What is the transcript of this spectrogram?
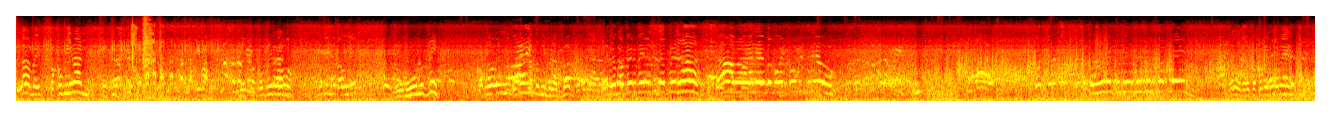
Wala, may pakubiran. Laki ba? May pakubiran. May hulog ni. Wala ka itong ibalagbag. Wala ka maberbero sa dapin ha. Ah, wala na yung pagkubit-kubit na yun. Pakubiran, pakubiran sa dapin. Eh, may pakubit-kubit. Laki.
